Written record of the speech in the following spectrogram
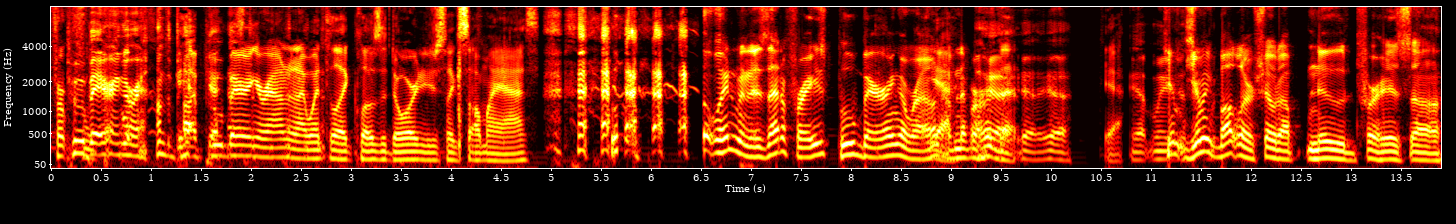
For, poo bearing around the Yeah, poo bearing around, and I went to like close the door, and you just like saw my ass. Wait a minute, is that a phrase? Poo bearing around? Yeah. I've never Oh, heard yeah, that. Yeah, yeah, Yeah. yeah. when you Jim, just- Jimmy Butler showed up nude for his uh,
